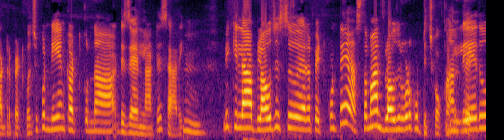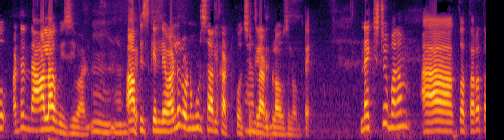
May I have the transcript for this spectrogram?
ఆర్డర్ పెట్టుకోవచ్చు. ఇప్పుడు నేను కట్టుకున్న డిజైన్ లాంటి శారీ. మీకు ఇలా బ్లౌజెస్ ఏమైనా పెట్టుకుంటే అస్తమాన్ బ్లౌజులు కూడా కుట్టించుకోకండి. లేదు అంటే నాలా బిజీ వాళ్ళు. ఆఫీస్కి వెళ్ళే వాళ్ళు రెండు మూడు సార్లు కట్టుకోవచ్చు ఇట్లాంటి బ్లౌజులు ఉంటాయి నెక్స్ట్ మనం ఆ తర్వాత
